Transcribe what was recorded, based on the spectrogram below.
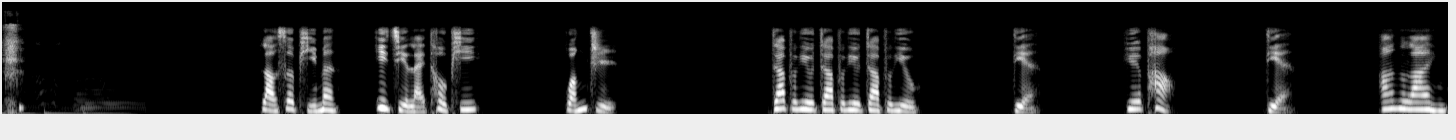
哼！”老色皮们。一起来透批，网址：w w w 点约炮点 online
